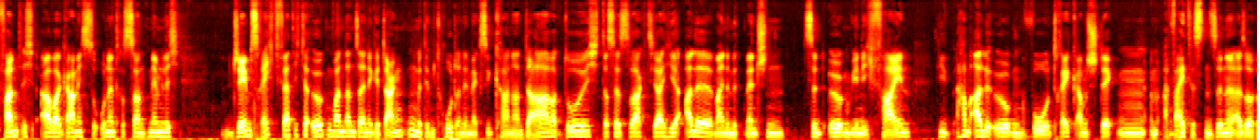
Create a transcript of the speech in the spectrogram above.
Fand ich aber gar nicht so uninteressant, nämlich James rechtfertigt ja irgendwann dann seine Gedanken mit dem Tod an den Mexikaner dadurch, dass er sagt, ja, hier alle meine Mitmenschen sind irgendwie nicht fein. Die haben alle irgendwo Dreck am Stecken, im weitesten Sinne. Also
